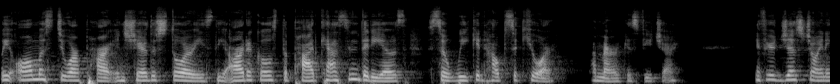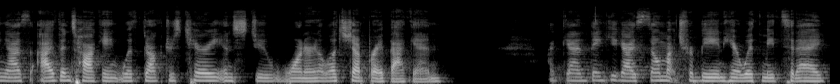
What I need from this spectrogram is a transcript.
We all must do our part and share the stories, the articles, the podcasts, and videos so we can help secure America's future. If you're just joining us, I've been talking with Doctors Terry and Stu Warner. Now let's jump right back in. Again, thank you guys so much for being here with me today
